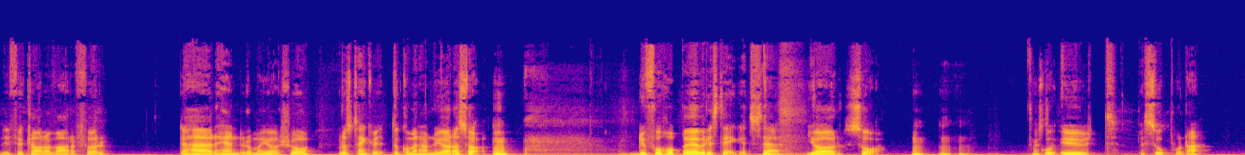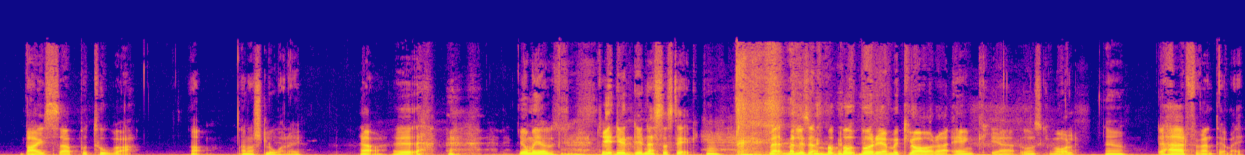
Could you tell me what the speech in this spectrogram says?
vi, förklarar varför det här händer om man gör så. Och då så tänker vi, då kommer han att göra så. Mm. Du får hoppa över det steget och säga, gör så. Mm, mm, mm. Gå ut med soporna. Bajsa på toa. Ja, annars slår dig. Ja. Eh, Jo men jag... det, det, det är nästa steg. Mm. Men, men liksom, börja med klara, enkla önskemål. Ja. Det här förväntar jag mig.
